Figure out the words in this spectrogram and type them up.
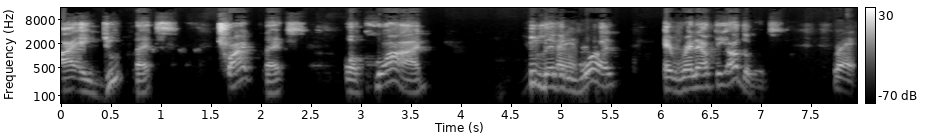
buy a duplex, triplex, or quad. You live in one and rent out the other ones. Right.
